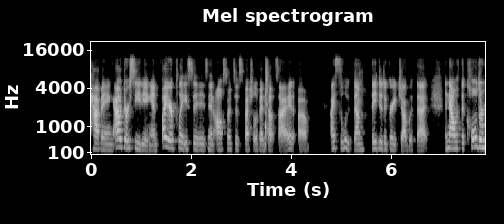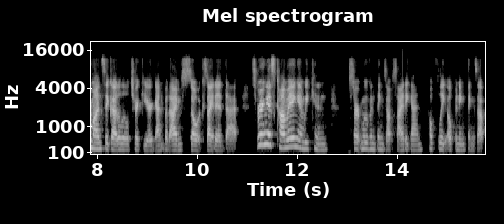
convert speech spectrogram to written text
having outdoor seating and fireplaces and all sorts of special events outside. Um, I salute them. They did a great job with that. And now with the colder months, it got a little trickier again, but I'm so excited that spring is coming and we can start moving things outside again, hopefully opening things up.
